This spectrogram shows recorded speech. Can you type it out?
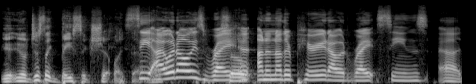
you know, just like basic shit like that." See, right? I would always write So- on another period. I would write scenes uh,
